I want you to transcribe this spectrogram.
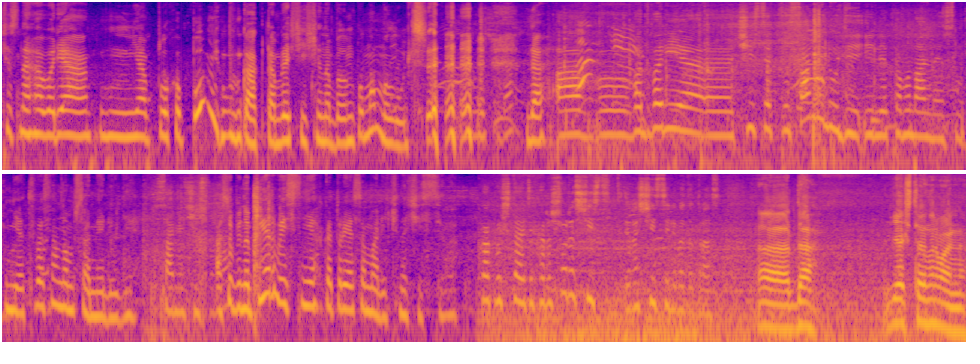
Честно говоря, я плохо помню, как там расчищено было, но, по-моему, лучше. Да. А в- во дворе э, чистят сами люди или коммунальные службы? Нет, в основном сами люди. Сами чистят. да? Особенно первый снег, который я сама лично чистила. Как вы считаете, хорошо расчистили, расчистили в этот раз? А, да, я считаю нормально.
